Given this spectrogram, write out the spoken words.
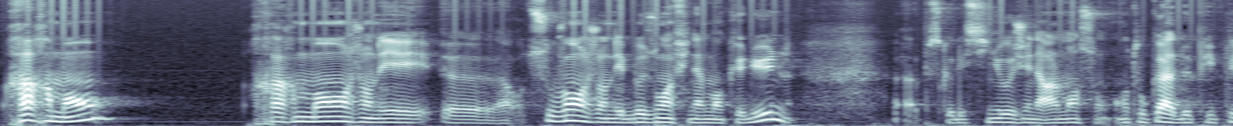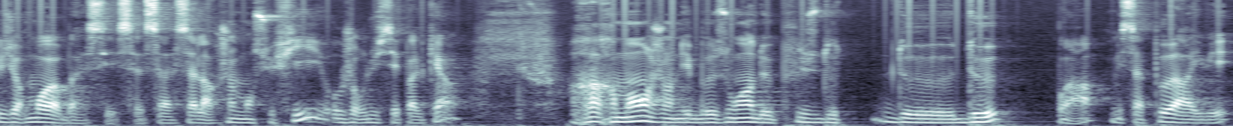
Rarement, rarement j'en ai, souvent j'en ai besoin finalement que d'une. Euh, parce que les signaux généralement sont, en tout cas depuis plusieurs mois, bah, ça, largement suffit. Aujourd'hui, c'est pas le cas. Rarement, j'en ai besoin de plus de, deux, voilà, mais ça peut arriver.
